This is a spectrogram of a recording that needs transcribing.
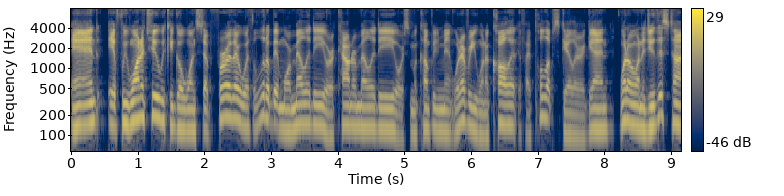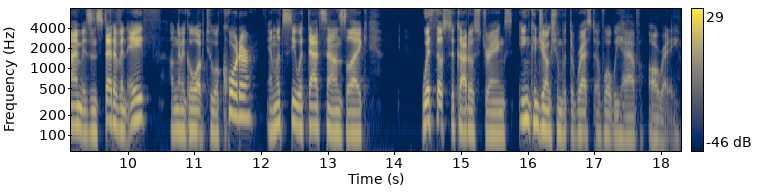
And if we wanted to, we could go one step further with a little bit more melody or a counter melody or some accompaniment, whatever you want to call it. If I pull up Scaler again, what I want to do this time is instead of an eighth, I'm going to go up to a quarter and let's see what that sounds like with those staccato strings in conjunction with the rest of what we have already.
